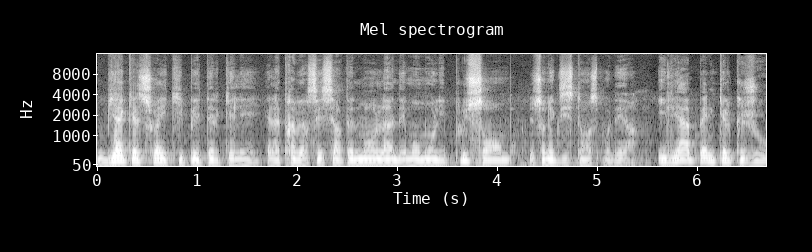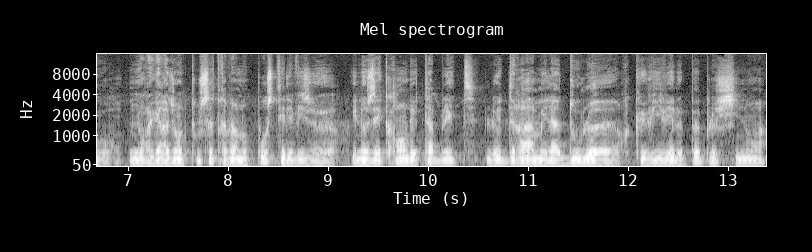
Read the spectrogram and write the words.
Bien qu'elle soit équipée telle qu'elle est, elle a traversé certainement l'un des moments les plus sombres de son existence moderne. Il y a à peine quelques jours, nous regardions tous à travers nos postes téléviseurs et nos écrans de tablettes le drame et la douleur que vivait le peuple chinois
